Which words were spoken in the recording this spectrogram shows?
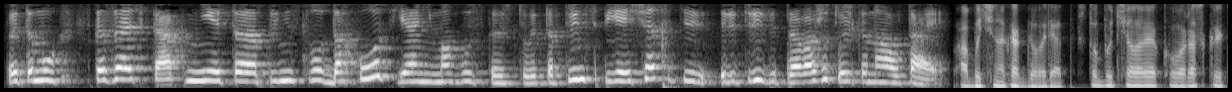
Поэтому сказать, как мне это принесло доход, я не могу сказать, что это, в принципе, я сейчас эти ретриты провожу только на Алтае. Обычно, как говорят, чтобы человеку раскрыть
